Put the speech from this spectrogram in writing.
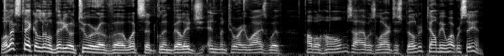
Well, let's take a little video tour of uh, what's at Glynn Village inventory wise with Hubbell Homes, Iowa's largest builder. Tell me what we're seeing.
